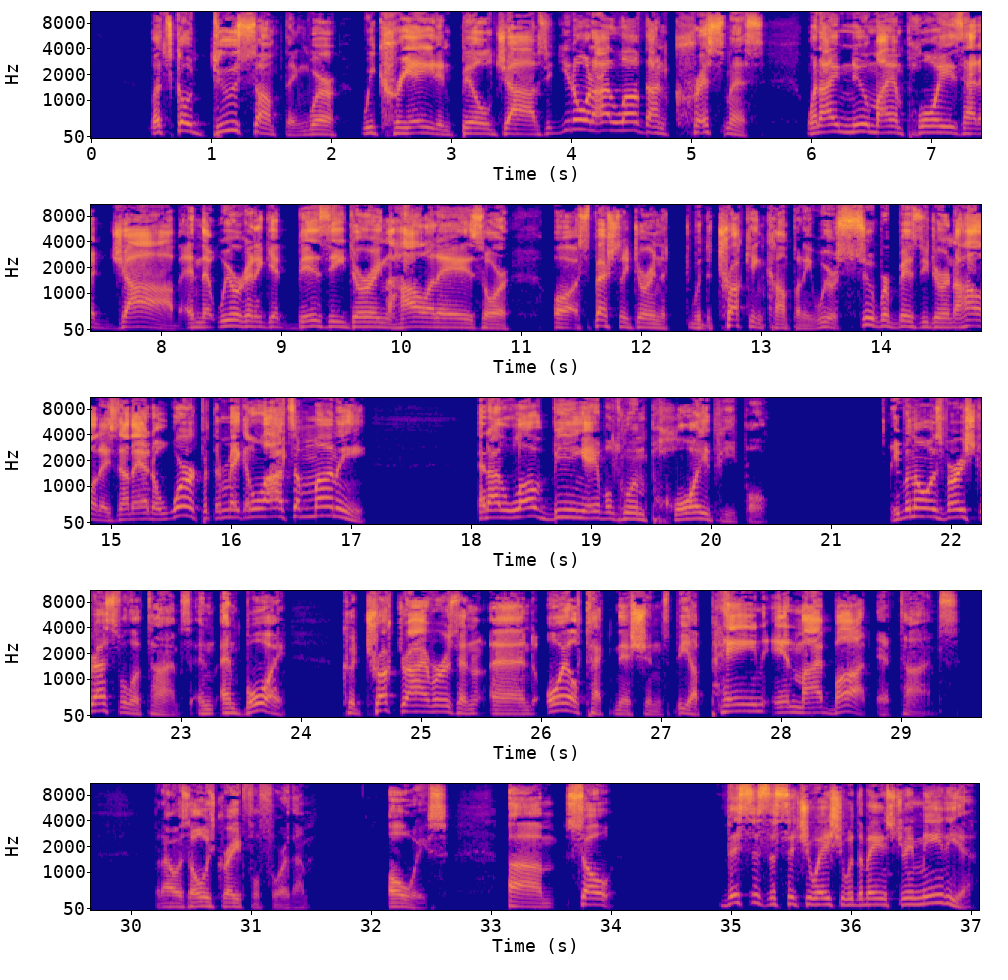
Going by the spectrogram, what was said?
Let's go do something where we create and build jobs. And you know what I loved on Christmas? When I knew my employees had a job and that we were going to get busy during the holidays or uh, especially during the with the trucking company. We were super busy during the holidays. Now they had to work, but they're making lots of money. And I love being able to employ people, even though it was very stressful at times. And and boy, could truck drivers and, and oil technicians be a pain in my butt at times. But I was always grateful for them. Always. Um, so this is the situation with the mainstream media.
